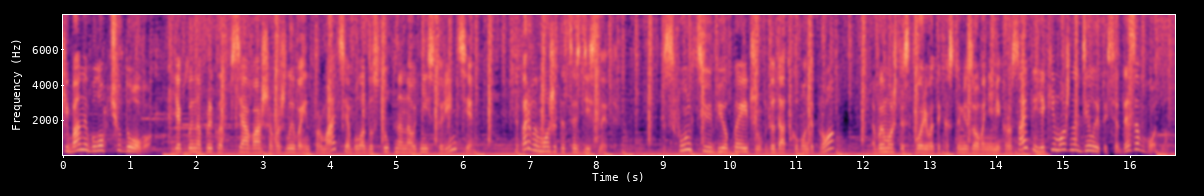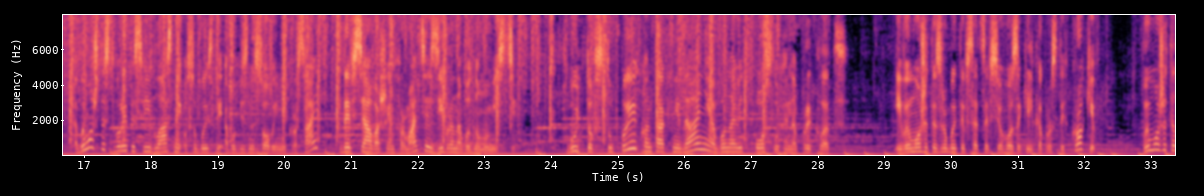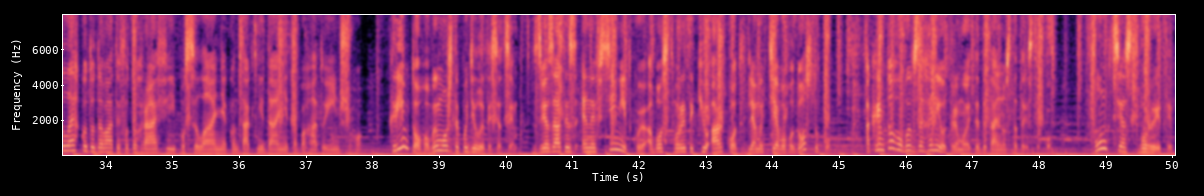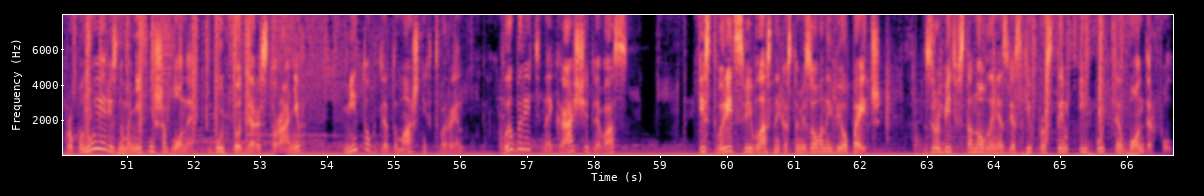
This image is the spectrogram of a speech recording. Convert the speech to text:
Хіба не було б чудово, якби, наприклад, вся ваша важлива інформація була доступна на одній сторінці? Тепер ви можете це здійснити. З функцією біопейджу в додатку Pro ви можете створювати кастомізовані мікросайти, які можна ділитися де завгодно. Ви можете створити свій власний особистий або бізнесовий мікросайт, де вся ваша інформація зібрана в одному місці. Будь то вступи, контактні дані або навіть послуги, наприклад. І ви можете зробити все це всього за кілька простих кроків. Ви можете легко додавати фотографії, посилання, контактні дані та багато іншого. Крім того, ви можете поділитися цим, зв'язати з NFC-міткою або створити QR-код для миттєвого доступу. А крім того, ви взагалі отримуєте детальну статистику. Функція створити пропонує різноманітні шаблони, будь-то для ресторанів, міток для домашніх тварин. Виберіть найкраще для вас і створіть свій власний кастомізований біопейдж. Зробіть встановлення зв'язків простим і будьте wonderful.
